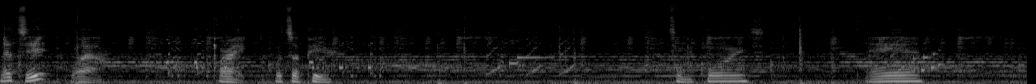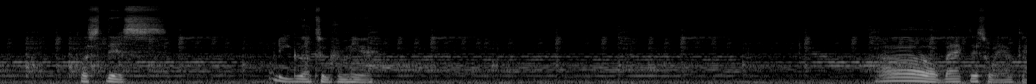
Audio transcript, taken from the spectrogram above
That's it? Wow. Alright. What's up here? 10 coins. And what's this? What do you go to from here? Oh, back this way. Okay.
